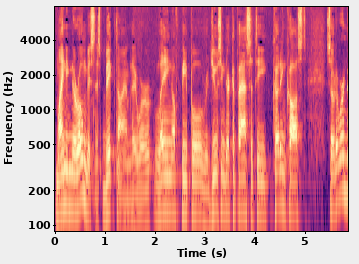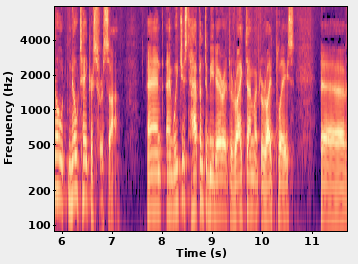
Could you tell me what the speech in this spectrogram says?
minding their own business big time. They were laying off people, reducing their capacity, cutting costs. So there were no, no takers for Saab. And, and we just happened to be there at the right time, at the right place, uh,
